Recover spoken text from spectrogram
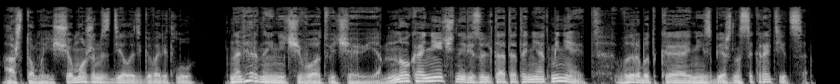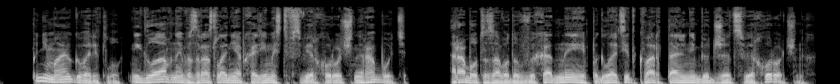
«А что мы еще можем сделать?» — говорит Лу. «Наверное, ничего», — отвечаю я. «Но конечный результат это не отменяет. Выработка неизбежно сократится». «Понимаю», — говорит Лу. «И главное, возросла необходимость в сверхурочной работе. Работа завода в выходные поглотит квартальный бюджет сверхурочных.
